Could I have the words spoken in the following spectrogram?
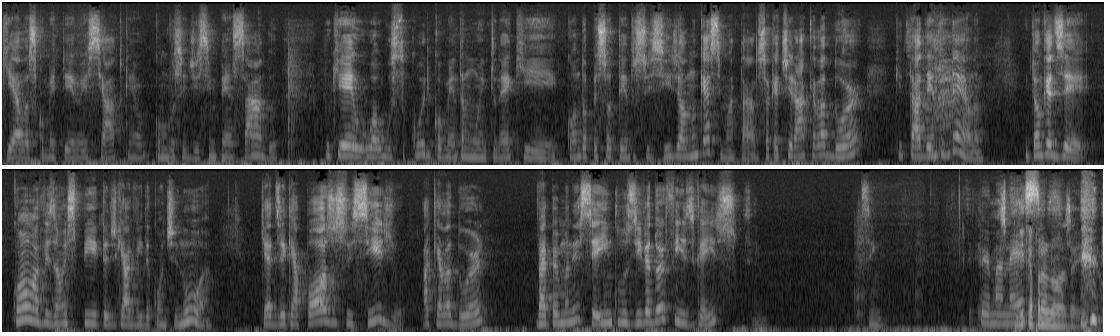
que elas cometeram esse ato, como você disse, impensado, porque o Augusto Cury comenta muito, né, que quando a pessoa tenta o suicídio, ela não quer se matar, ela só quer tirar aquela dor que está dentro dela. Então, quer dizer, com a visão espírita de que a vida continua, quer dizer que após o suicídio, aquela dor vai permanecer, inclusive a dor física, é isso? Sim. Sim permanece. Explica para nós aí. Então.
